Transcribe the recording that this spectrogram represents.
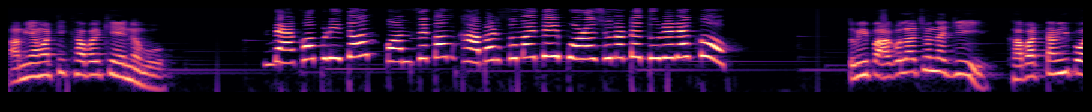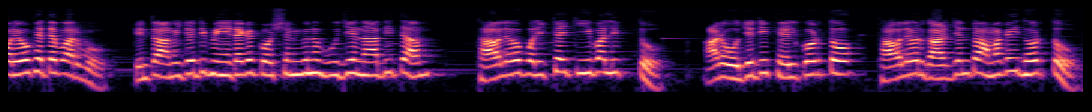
আমি আমার ঠিক খাবার খেয়ে নেব। দেখো প্রীতম কমসে কম খাবার সময়তেই পড়াশোনাটা দূরে রাখো। তুমি পাগল আছো নাকি? খাবারটা আমি পরেও খেতে পারব। কিন্তু আমি যদি মেয়েটাকে কোশ্চেনগুলো বুঝিয়ে না দিতাম, তাহলে ও পরীক্ষায় কী বা লিখতো? আর ও যদি ফেল করতো, তাহলে ওর গার্জেন তো আমাকেই ধরতো।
